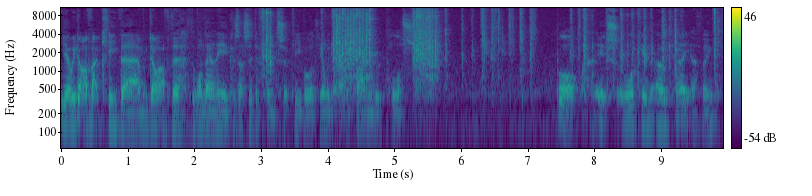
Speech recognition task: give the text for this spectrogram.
Yeah, we don't have that key there, we don't have the, the one down here because that's a different uh, keyboard. You only get that on 500 plus. But it's looking okay, I think.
